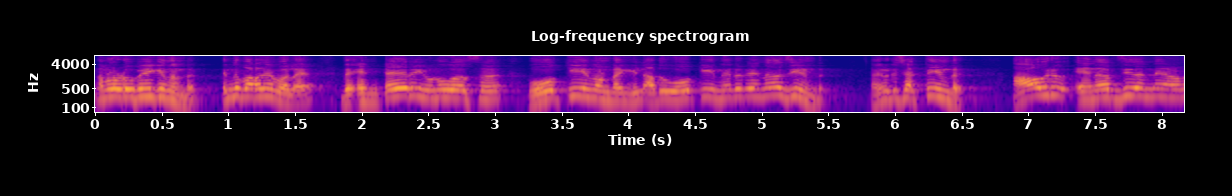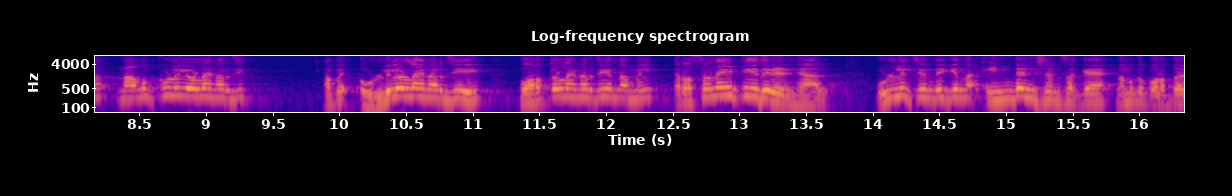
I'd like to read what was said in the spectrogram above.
നമ്മളോട് ഉപയോഗിക്കുന്നുണ്ട്. എന്ന് പറഞ്ഞ പോലെ ദ എന്റയർ യൂണിവേഴ്സ് വർക്ക് ചെയ്യുന്നുണ്ടെങ്കിൽ അത് വർക്ക് ചെയ്യുന്നതിന് ഒരു എനർജി ഉണ്ട്. അതിനൊരു ശക്തിയുണ്ട്. ആ ഒരു എനർജി തന്നെയാണ് നമുക്കുള്ളിലുള്ള എനർജി അപ്പോൾ ഉള്ളിലുള്ള എനർജിയും പുറത്തുള്ള എനർജിയും തമ്മിൽ റെസണേറ്റ് ചെയ്ത് കഴിഞ്ഞാൽ ഉള്ളിൽ ചിന്തിക്കുന്ന ഇന്റൻഷൻസ് ഒക്കെ നമുക്ക് പുറത്ത്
